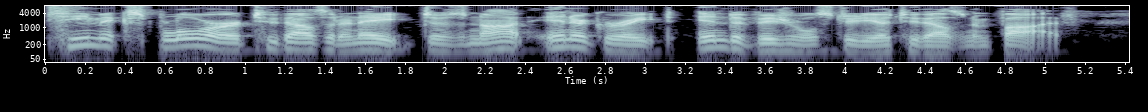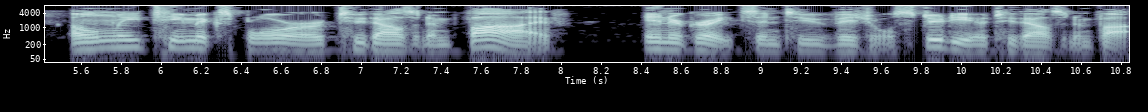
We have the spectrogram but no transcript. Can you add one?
Team Explorer 2008 does not integrate into Visual Studio 2005. Only Team Explorer 2005 integrates into Visual Studio 2005.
